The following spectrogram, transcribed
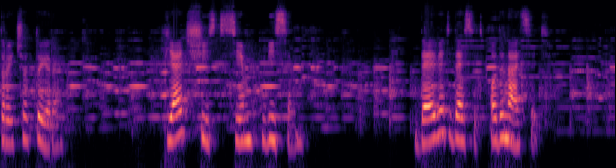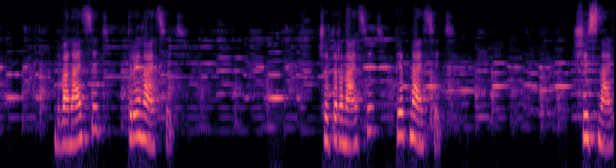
три, чотири. П'ять, шість, сім, вісім. Дев'ять, десять, одинадцять. Дванадцять, тринадцять. Чотирнадцять, п'ятнадцять. 16,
